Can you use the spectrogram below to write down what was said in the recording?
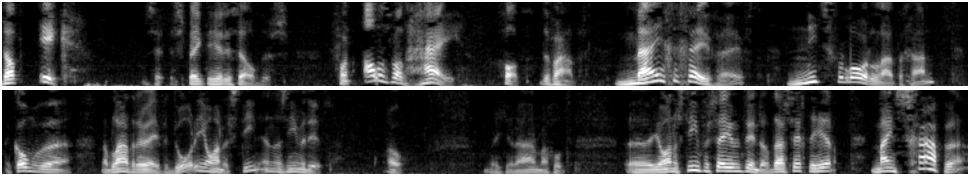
dat ik, spreekt de Heer zelf dus, van alles wat Hij, God, de Vader, mij gegeven heeft, niets verloren laten gaan. Dan komen we, dan bladeren we even door in Johannes 10 en dan zien we dit. Oh, een beetje raar, maar goed. Uh, Johannes 10 vers 27, daar zegt de Heer, mijn schapen,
